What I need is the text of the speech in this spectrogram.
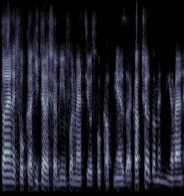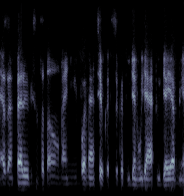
talán egy fokkal hitelesebb információt fog kapni ezzel kapcsolatban, mert nyilván ezen felül viszont a tanulmányi információkat, ezeket ugyanúgy el tudja érni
